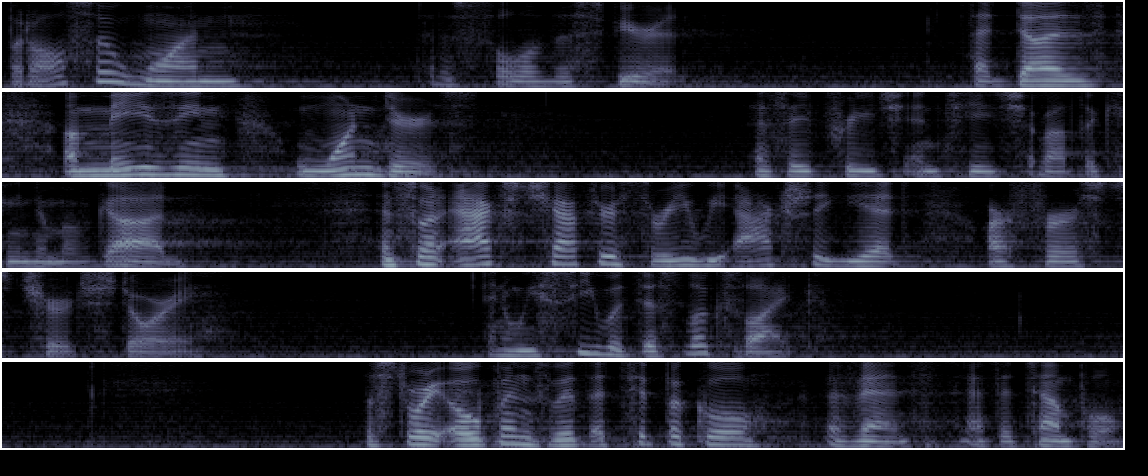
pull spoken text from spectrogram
but also one that is full of the Spirit, that does amazing wonders as they preach and teach about the kingdom of God. And so in Acts chapter 3, we actually get our first church story. And we see what this looks like. The story opens with a typical event at the temple.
